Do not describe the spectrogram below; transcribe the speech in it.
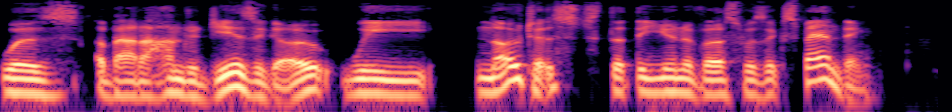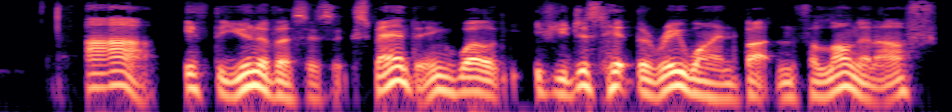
was about 100 years ago, we noticed that the universe was expanding. Ah, if the universe is expanding, well, if you just hit the rewind button for long enough,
